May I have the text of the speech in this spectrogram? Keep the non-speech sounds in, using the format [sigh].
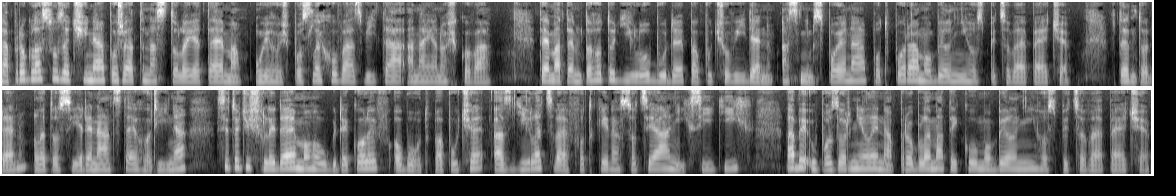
Na proglasu začíná pořad Na stole je téma. U jehož poslechu vás vítá Anna Janošková. Tématem tohoto dílu bude Papučový den a s ním spojená podpora mobilní hospicové péče. V tento den, letos 11. října, si totiž lidé mohou kdekoliv obout papuče a sdílet své fotky na sociálních sítích, aby upozornili na problematiku mobilní hospicové péče.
